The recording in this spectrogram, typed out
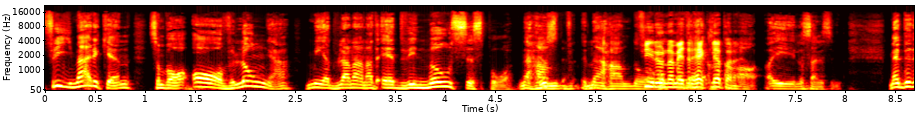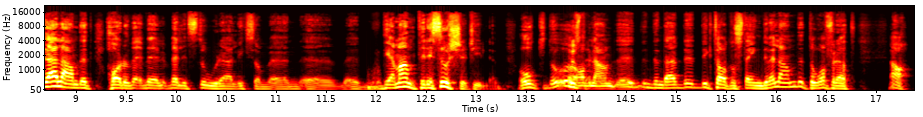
frimärken som var avlånga med bland annat Edwin Moses på. När han, när han då... 400 meter häckläppare. Ja, i Los Angeles. Men det där landet har väldigt stora liksom, eh, eh, diamantresurser tydligen. Och då har väl eh, den där diktatorn stängde väl landet då för att ja,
